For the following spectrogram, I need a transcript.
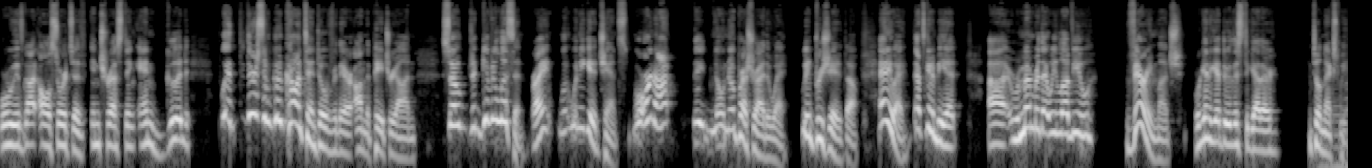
where we've got all sorts of interesting and good. There's some good content over there on the Patreon, so give it a listen. Right when you get a chance, or not, no no pressure either way. We appreciate it though. Anyway, that's gonna be it. Uh, remember that we love you very much. We're gonna get through this together. Until next week.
